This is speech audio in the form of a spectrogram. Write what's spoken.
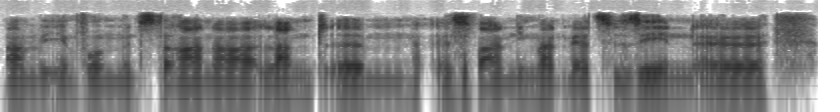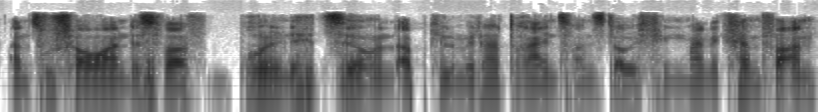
waren wir irgendwo im Münsteraner Land. Ähm, es war niemand mehr zu sehen äh, an Zuschauern. Es war brüllende Hitze und ab Kilometer 23, glaube ich, fingen meine Krämpfe an.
